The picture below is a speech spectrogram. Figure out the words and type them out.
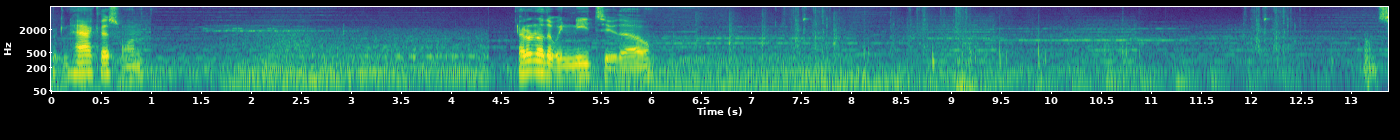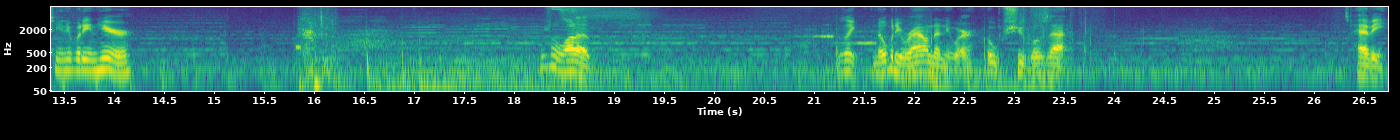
We can hack this one. I don't know that we need to, though. See anybody in here. There's a lot of... There's like nobody around anywhere. Oh shoot, what was that? It's heavy.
